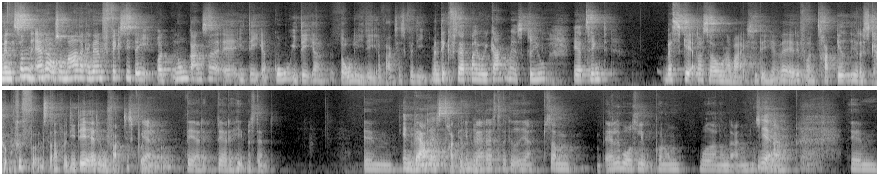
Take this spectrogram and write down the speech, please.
men sådan er der jo så meget, der kan være en fix idé, og nogle gange så er idéer gode idéer, dårlige idéer faktisk. Fordi, men det satte mig jo i gang med at skrive, at jeg tænkte, hvad sker der så undervejs i det her? Hvad er det for en tragedie, der skal udfolde sig? Fordi det er det jo faktisk på ja, en måde. det er det. Det er det helt bestemt. Øhm, en hverdagstragedie. En hverdagstragedie, ja. Som alle vores liv på nogle måder nogle gange måske ja. er. Øhm,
